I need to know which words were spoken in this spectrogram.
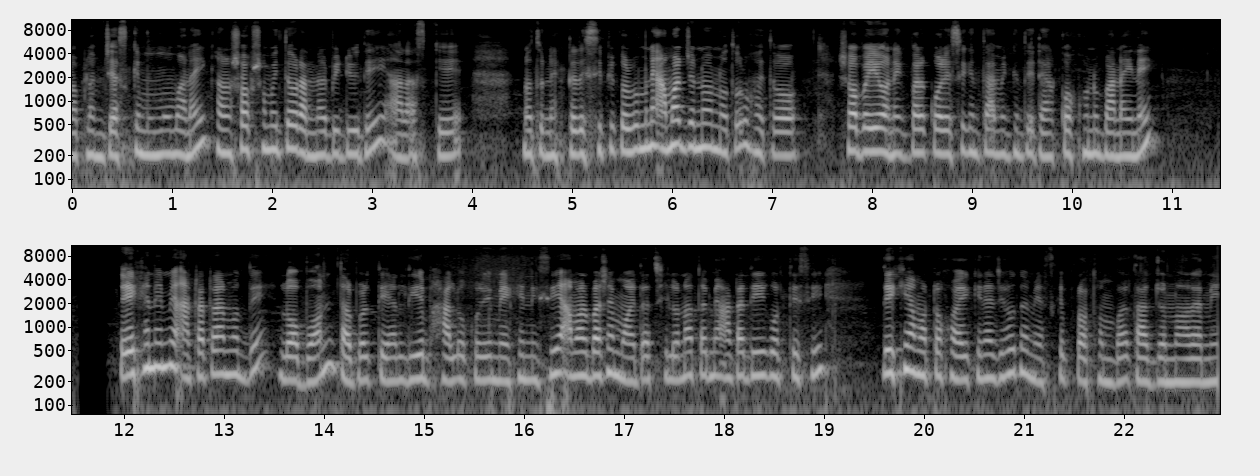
ভাবলাম যে আজকে মোমো বানাই, কারণ সব সময় তো রান্নার ভিডিও দেই, আর আজকে নতুন একটা রেসিপি করব। মানে আমার জন্য নতুন, হয়তো সবাই অনেকবার করেছে, কিন্তু আমি কিন্তু এটা আর কখনো বানাই নাই। তো এখানে আমি আটাটার মধ্যে লবণ, তারপর তেল দিয়ে ভালো করে মেখে নিছি। আমার বাসায় ময়দা ছিল না, তো আমি আটা দিয়ে করতেছি। দেখি আমারটা হয় কিনা, যেহেতু আমি আজকে প্রথমবার, তার জন্য আর আমি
